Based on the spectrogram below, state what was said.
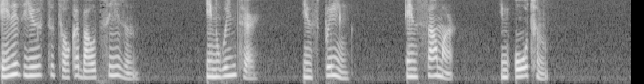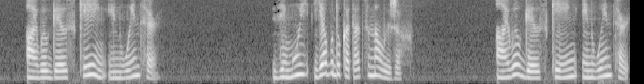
In is used to talk about season. In winter, in spring, in summer, in autumn. I will go skiing in winter. Зимой я буду кататься на лыжах. I will go skiing in winter.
